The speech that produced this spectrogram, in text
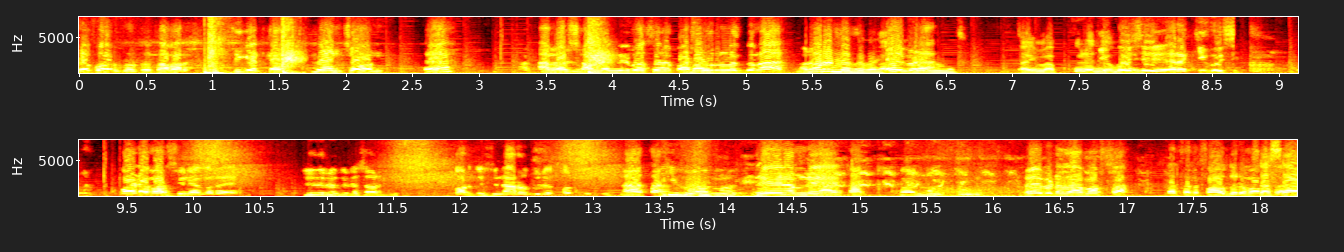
ব্যবহার করছস আবার সিগারেট কাপ পেনশন হ্যাঁ? আমার সামনে নির্বাচনে পাশ করুন লাগতো না? ধরেন না তো ভাই এই বেটা। না। মাফ করে ভাই কইছে? এরা কি কইছে? কয়টা বার শুনা করে? কর দিছি। না আরও দুইটা কর দিছি। না তা কি দে নামনে এই বেটা যা মাপসা তাছাড়া পাও ধরে মাপসা চাচা।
